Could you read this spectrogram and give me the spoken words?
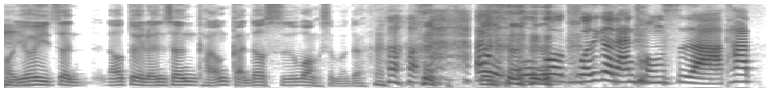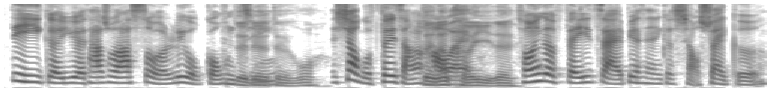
哦，忧郁症，然后对人生好像感到失望什么的。哎，我我我这个男同事啊，他第一个月他说他瘦了六公斤，对对对，哇，效果非常好哎，可以对，从一个肥仔变成一个小帅哥。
